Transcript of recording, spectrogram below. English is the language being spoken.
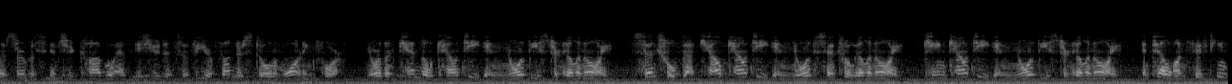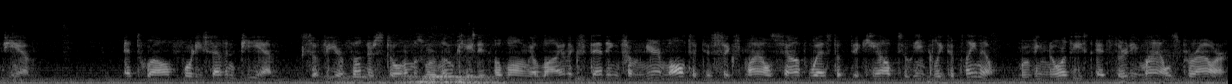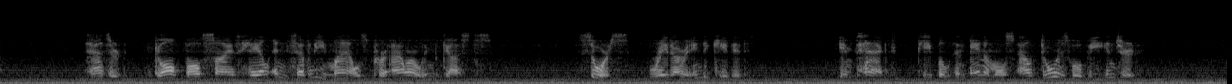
Weather Service in Chicago has issued a severe thunderstorm warning for northern Kendall County in northeastern Illinois, central DeKalb County in north central Illinois, Kane County in northeastern Illinois, until 1:15 p.m. At 12:47 p.m., severe thunderstorms were located along a line extending from near Malta to 6 miles southwest of DeKalb to Hinckley to Plano, moving northeast at 30 miles per hour. Hazard, golf ball size hail and 70 miles per hour wind gusts. Source, radar indicated. Impact, people and animals outdoors will be injured.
